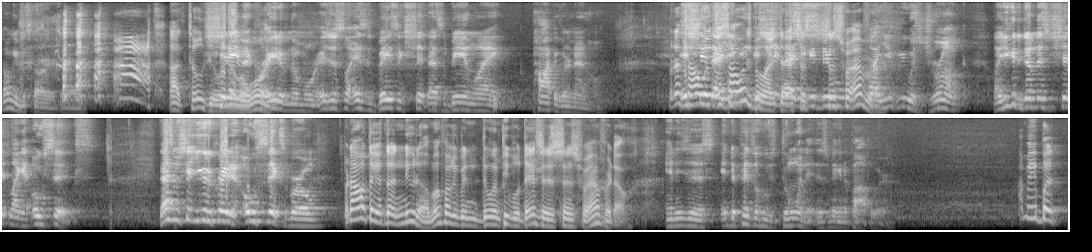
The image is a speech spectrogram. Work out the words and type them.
Don't get me started, bro. I told you, shit ain't even one. creative no more. It's just like it's basic shit that's being like popular now. But that's It's always that it's you- always been like that, you since, do, since forever. Like you, you was drunk. Like you could have done this shit like in 06. That's some shit you could have created in 06, bro. But I don't think it's nothing new though. Motherfuckers been doing people dances since forever though. And it just it depends on who's doing it is making it popular. I mean, but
